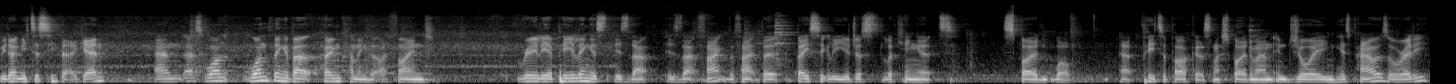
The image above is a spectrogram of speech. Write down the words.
we don't need to see that again. And that's one one thing about Homecoming that I find really appealing is, is that is that fact the fact that basically you're just looking at Spider well at Peter Parker slash Spider Man enjoying his powers already,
